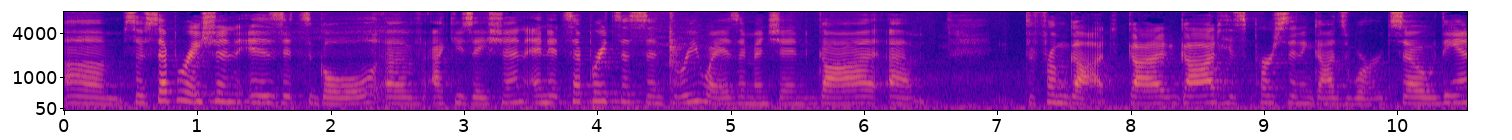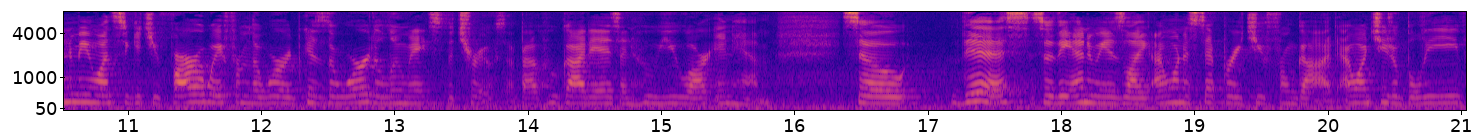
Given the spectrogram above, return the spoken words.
Um, so separation is its goal of accusation, and it separates us in three ways. I mentioned God um, from God, God, God, His person, and God's word. So the enemy wants to get you far away from the word because the word illuminates the truth about who God is and who you are in Him. So this, so the enemy is like, I want to separate you from God. I want you to believe.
